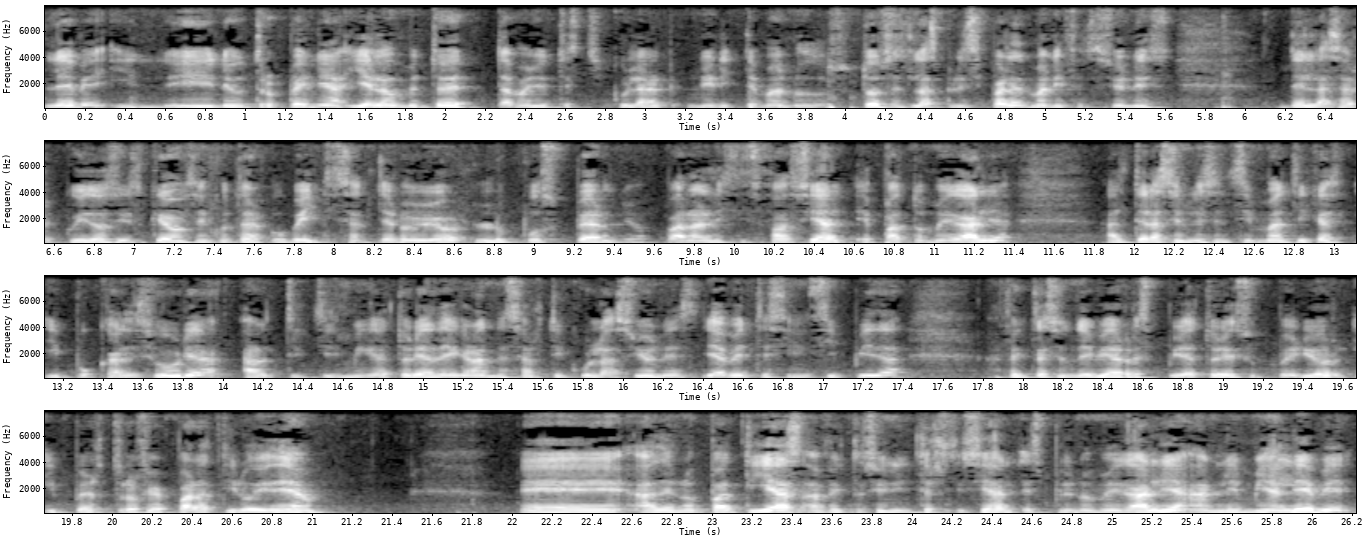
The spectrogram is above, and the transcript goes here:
leve y, neutropenia y el aumento de tamaño testicular, eritema nodoso. Entonces, las principales manifestaciones de la sarcoidosis que vamos a encontrar, uveitis anterior, lupus pernio, parálisis facial, hepatomegalia, alteraciones enzimáticas, hipocalciuria, artritis migratoria de grandes articulaciones, diabetes insípida, afectación de vía respiratoria superior, hipertrofia paratiroidea, eh, adenopatías, afectación intersticial, esplenomegalia, anemia leve,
